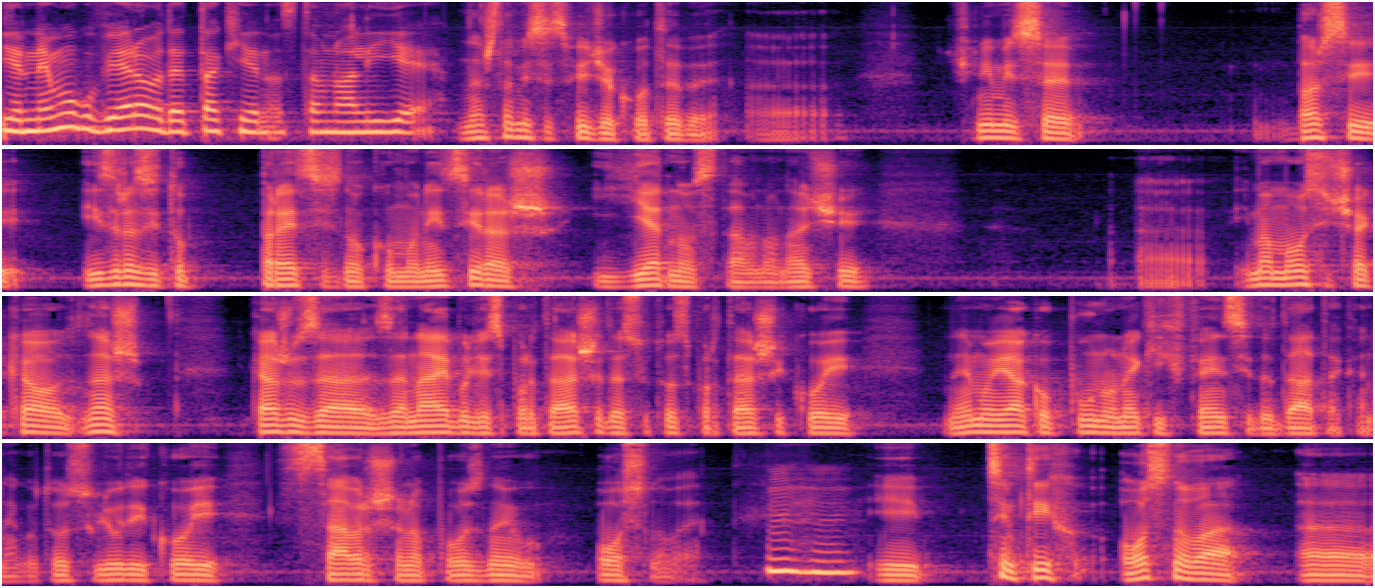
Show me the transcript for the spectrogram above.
Jer ne mogu vjerovati da je tako jednostavno, ali je. Znaš šta mi se sviđa kod tebe? Čini mi se, baš si izrazito precizno komuniciraš jednostavno. Znači, imam osjećaj kao, znaš, kažu za, za najbolje sportaše da su to sportaši koji nemaju jako puno nekih fancy dodataka, nego to su ljudi koji savršeno poznaju osnove. Mm-hmm. I osim tih osnova, uh,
